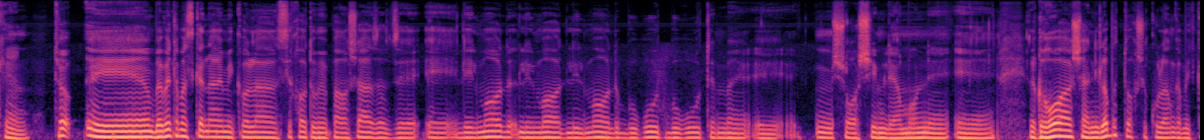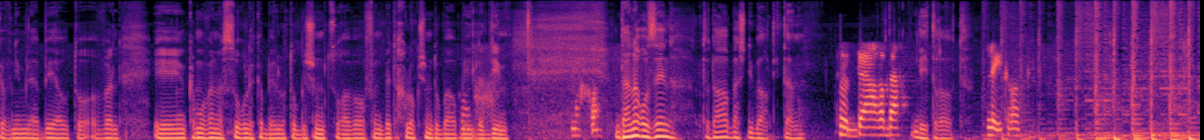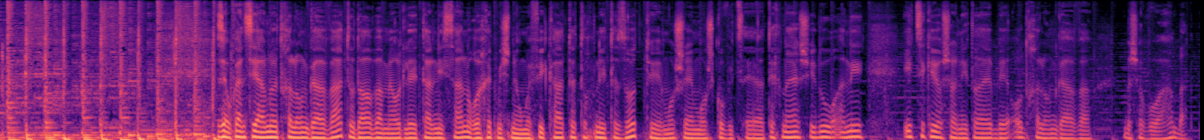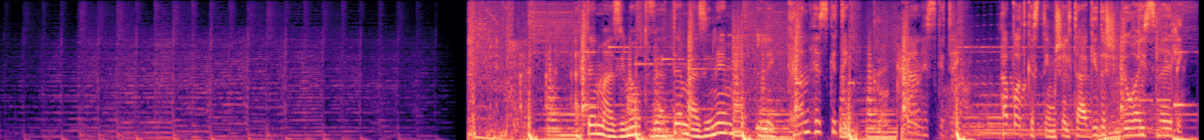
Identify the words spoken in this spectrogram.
כן. טוב, אה, באמת המסקנה מכל השיחות ומפרשה הזאת זה אה, ללמוד, ללמוד, ללמוד, בורות, בורות הם, אה, הם שורשים להמון רוע שאני לא בטוח שכולם גם מתכוונים להביע אותו, אבל כמובן אסור לקבל אותו בשום צורה ואופן, בטח לא כשמדובר נכון. בילדים. נכון. דנה רוזן, תודה רבה שדיברת איתנו. תודה רבה. להתראות. להתראות. זהו, כאן סיימנו את חלון גאווה. תודה רבה מאוד לטל ניסן, עורכת משנה ומפיקת התוכנית הזאת. משה מושקוביץ, הטכנאי השידור. אני, איציק יושע, נתראה בעוד חלון גאווה בשבוע הבא. אתן מאזינות ואתם מאזינים לכאן הסכתים. כאן הסכתים, הפודקאסטים של תאגיד השידור הישראלי.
